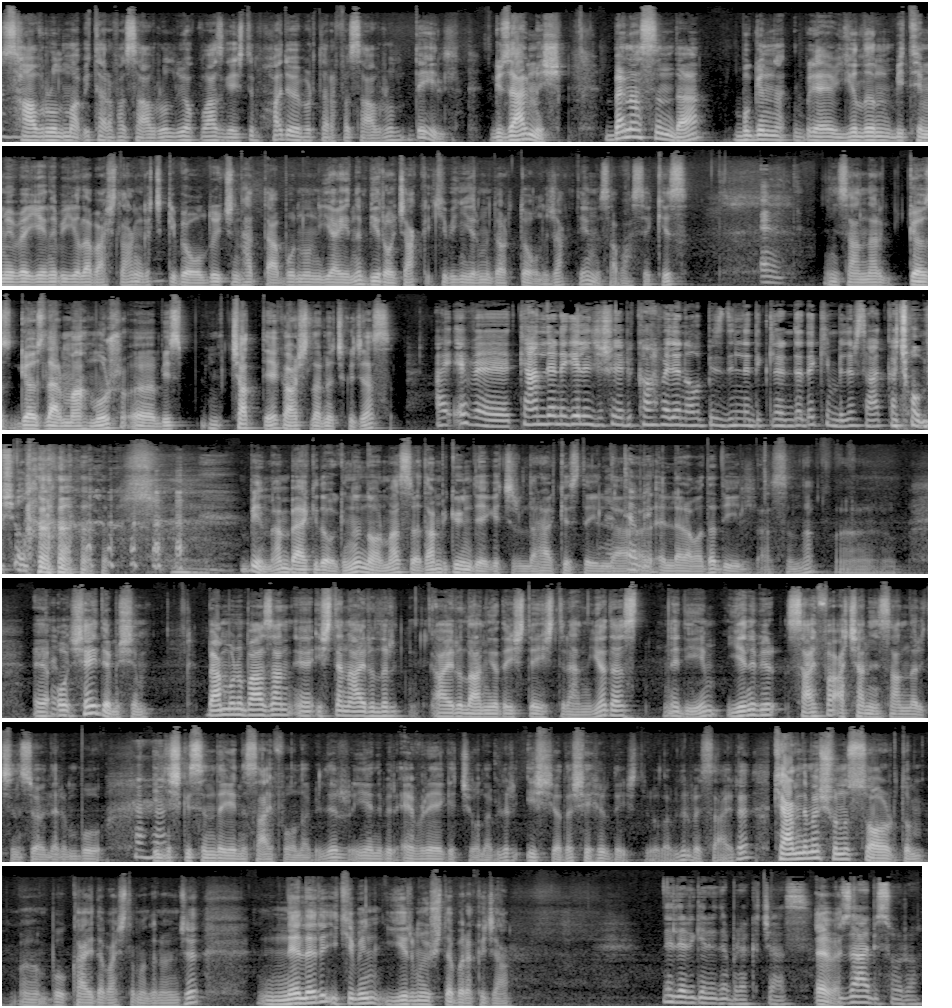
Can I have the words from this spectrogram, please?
Savrulma bir tarafa savrul yok vazgeçtim hadi öbür tarafa savrul değil. Güzelmiş. Ben aslında bugün e, yılın bitimi ve yeni bir yıla başlangıç gibi olduğu için hatta bunun yayını 1 Ocak 2024'te olacak değil mi sabah 8. Evet. İnsanlar göz gözler mahmur. Ee, biz çat diye karşılarına çıkacağız. Ay evet. Kendilerine gelince şöyle bir kahvelerini alıp biz dinlediklerinde de kim bilir saat kaç olmuş olur. Bilmem belki de o günü normal sıradan bir gün diye geçirirler. Herkes de illa Tabii. eller havada değil aslında. Ee, e, o şey demişim. Ben bunu bazen e, işten ayrılır ayrılan ya da iş değiştiren ya da ne diyeyim yeni bir sayfa açan insanlar için söylerim. Bu ilişkisinde yeni sayfa olabilir, yeni bir evreye geçiyor olabilir, iş ya da şehir değiştiriyor olabilir vesaire. Kendime şunu sordum e, bu kayda başlamadan önce. Neleri 2023'te bırakacağım? Neleri geride bırakacağız? Evet. Güzel bir soru.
